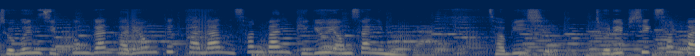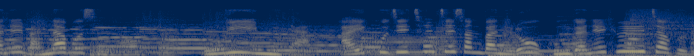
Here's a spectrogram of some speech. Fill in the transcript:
좁은 집 공간 활용 끝판왕 선반 비교 영상입니다. 접이식, 조립식 선반을 만나보세요. 5위입니다. 아이코지 철제 선반으로 공간을 효율적으로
